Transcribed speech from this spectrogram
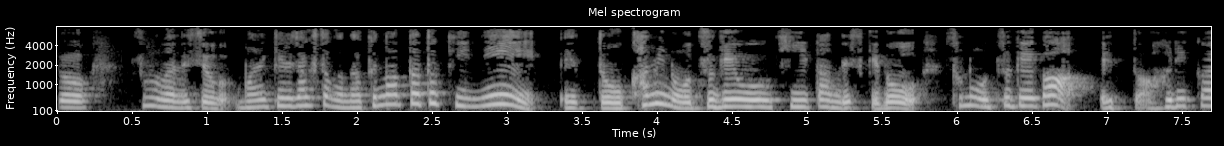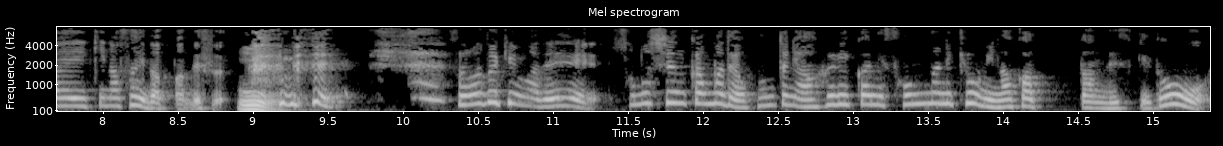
と、そうなんですよ。マイケル・ジャクソンが亡くなった時に、えっと、神のお告げを聞いたんですけど、そのお告げが、えっと、アフリカへ行きなさいだったんです。その時まで、その瞬間までは本当にアフリカにそんなに興味なかったんですけど、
